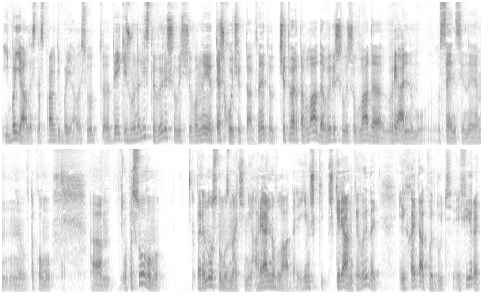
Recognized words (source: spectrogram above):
І боялись, насправді боялись. От е, деякі журналісти вирішили, що вони теж хочуть так. Знаєте, четверта влада вирішили, що влада в реальному сенсі, не в такому е, описовому, переносному значенні, а реальна влада. Їм шкі- шкірянки видать, і хай так ведуть ефіри.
